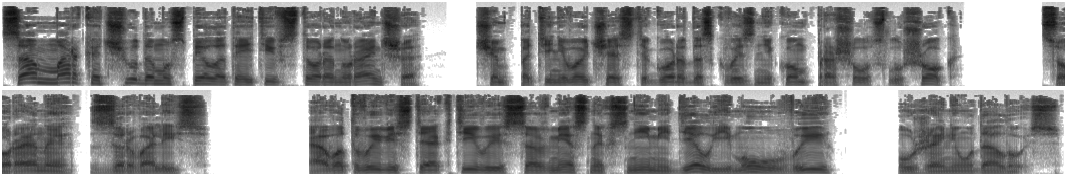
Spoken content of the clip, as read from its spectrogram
Сам Марко чудом успел отойти в сторону раньше, чем по теневой части города сквозняком прошел слушок, Сорены взорвались. А вот вывести активы из совместных с ними дел ему, увы, уже не удалось.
